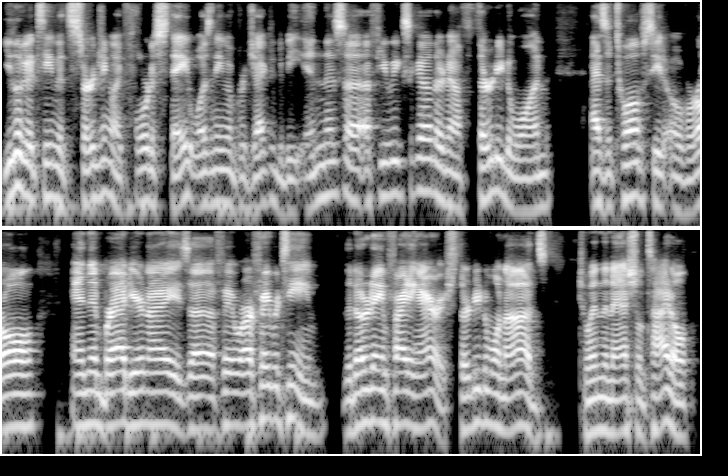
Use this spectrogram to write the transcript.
You look at a team that's surging like Florida State wasn't even projected to be in this a, a few weeks ago. They're now 30 to 1 as a 12 seed overall. And then Brad, you and I is uh, our favorite team, the Notre Dame Fighting Irish, 30 to 1 odds to win the national title,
